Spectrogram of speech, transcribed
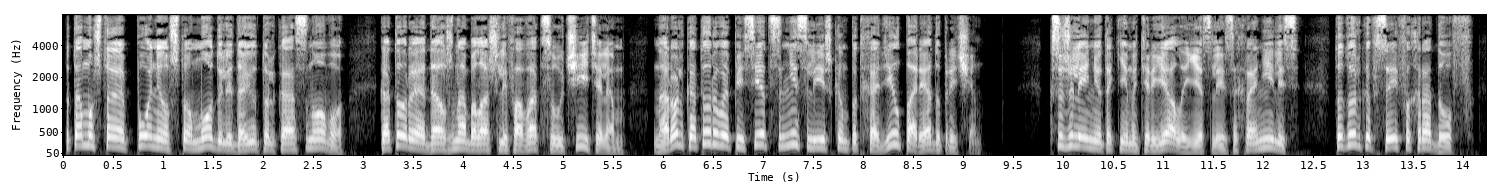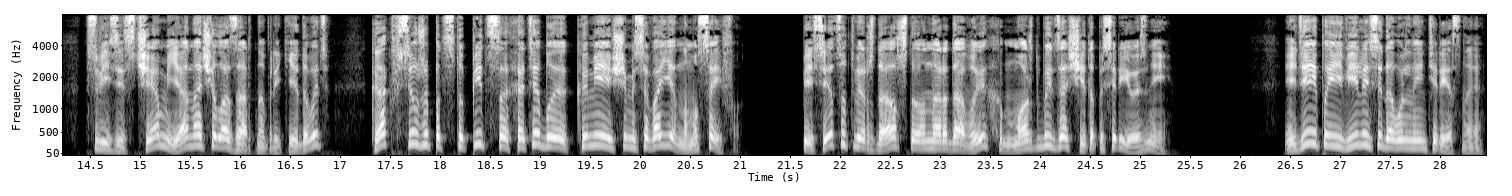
Потому что понял, что модули дают только основу, которая должна была шлифоваться учителем, на роль которого писец не слишком подходил по ряду причин. К сожалению, такие материалы, если и сохранились, то только в сейфах родов, в связи с чем я начал азартно прикидывать, как все же подступиться хотя бы к имеющемуся военному сейфу. Песец утверждал, что на родовых может быть защита посерьезней. Идеи появились и довольно интересные.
